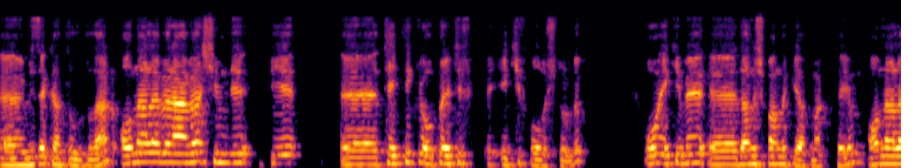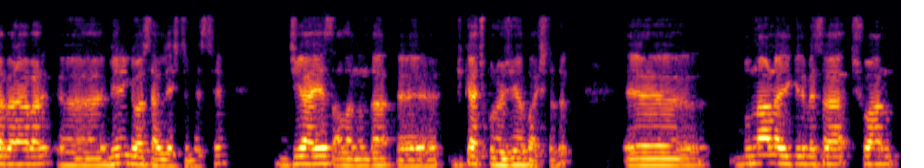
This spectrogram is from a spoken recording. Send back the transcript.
e, bize katıldılar. Onlarla beraber şimdi bir e, teknik ve operatif ekip oluşturduk. O ekibe e, danışmanlık yapmaktayım. Onlarla beraber e, veri görselleştirmesi, GIS alanında e, birkaç projeye başladık. E, bunlarla ilgili mesela şu an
